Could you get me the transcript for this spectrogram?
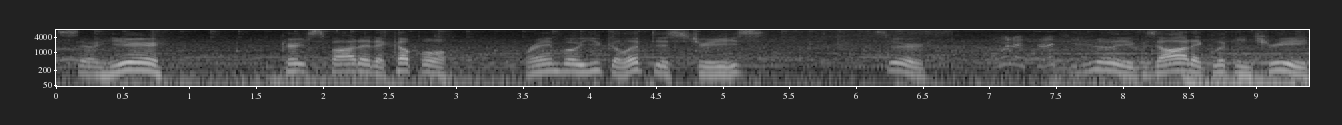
So here, Kurt spotted a couple rainbow eucalyptus trees. Sir, I want to touch it. really exotic looking tree.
